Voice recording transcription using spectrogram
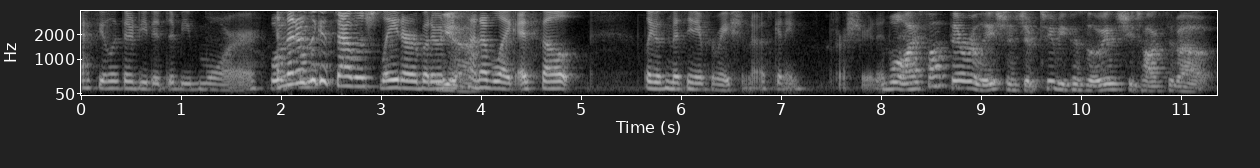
I feel like there needed to be more. Well, and then it was like established later, but it was just kind of like I felt like I was missing information. I was getting frustrated. Well, I thought their relationship too, because the way that she talks about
